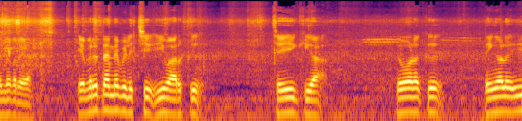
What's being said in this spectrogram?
എന്താ പറയുക ഇവരെ തന്നെ വിളിച്ച് ഈ വർക്ക് ചെയ്യിക്കുക. ഇതുകൊണക്ക് നിങ്ങൾ ഈ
